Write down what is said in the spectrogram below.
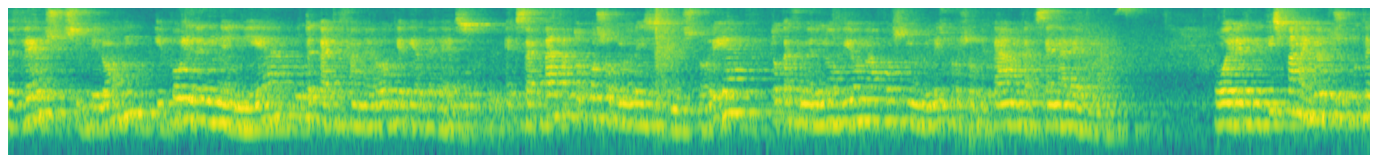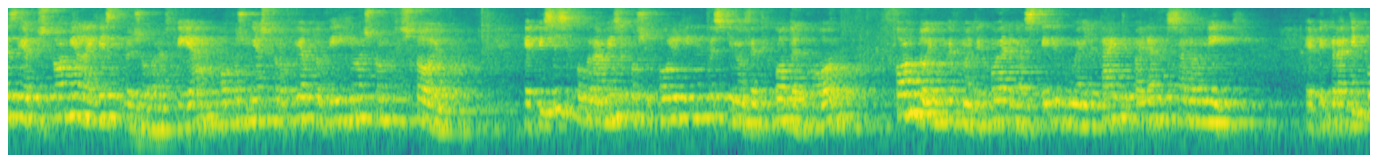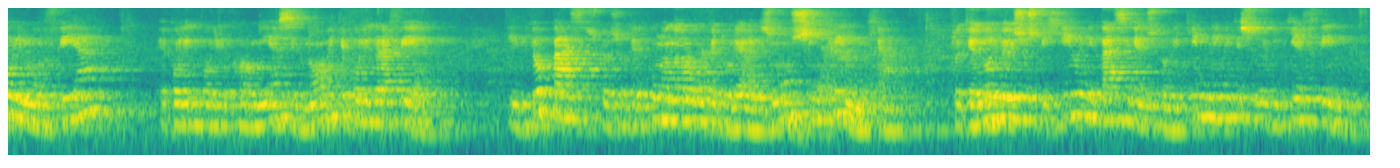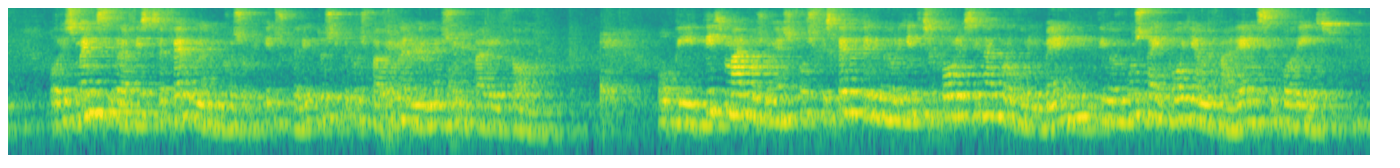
Βεβαίως, συμπληρώνει, η πόλη δεν είναι ενιαία, ούτε κάτι φανερό και διαπερέ. Εξαρτάται από το πόσο γνωρίζεις την ιστορία, το καθημερινό βίωμα, πώς συνομιλείς προσωπικά με τα ξένα ρεύματα. Ο ερευνητής Παναγιώτης Γούτας διαπιστώνει αλλαγές στην πεζογραφία, όπως μια στροφή από το διήγημα στο μυθιστόρημα. Επίσης, υπογραμμίζει πως η πόλη γίνεται σκηνοθετικό ντεκόρ, φόντο ή πνευματικό εργαστήριο που μελετάει την παλιά Θεσσαλονίκη. Επικρατεί πολυμορφία, ε, πολυ, πολυχρωμία συγγνώμη, και πολυγραφία. Οι δύο τάσει του εσωτερικού μονόλογου και του ρεαλισμού συγκρίνουν πια. Το καινούριο ίσω στοιχείο είναι η τάση για ιστορική μνήμη και συλλογική ευθύνη. Ορισμένοι συγγραφεί ξεφεύγουν από την προσωπική τους περίπτωση και προσπαθούν να ερμηνεύσουν το παρελθόν. Ο ποιητής Μάρκος Μέσκος πιστεύει ότι οι δημιουργοί της πόλης είναι ακροβολημένοι, δημιουργούν στα υπόγεια με παρέε ή πορείε.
